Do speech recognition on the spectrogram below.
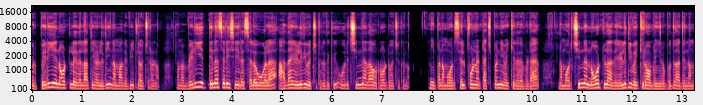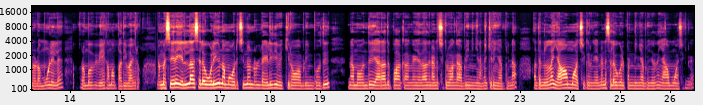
ஒரு பெரிய நோட்டில் இது எல்லாத்தையும் எழுதி நம்ம அதை வீட்டில் வச்சிடணும் நம்ம வெளியே தினசரி செய்கிற செலவுகளை அதை எழுதி வச்சுக்கிறதுக்கு ஒரு சின்னதாக ஒரு நோட்டு வச்சுக்கணும். இப்போ நம்ம ஒரு செல்ஃபோனில் டச் பண்ணி வைக்கிறத விட நம்ம ஒரு சின்ன நோட்டில் அதை எழுதி வைக்கிறோம் அப்படிங்கிற போது அது நம்மளோட மூளையில் ரொம்பவே வேகமாக பதிவாயிரும். நம்ம செய்கிற எல்லா செலவுகளையும் நம்ம ஒரு சின்ன நோட்டில் எழுதி வைக்கிறோம் அப்படின் போது நம்ம வந்து யாராவது பார்க்காங்க ஏதாவது நினச்சிக்கிருவாங்க அப்படின்னு நீங்கள் நினைக்கிறீங்க அப்படின்னா அதை நல்லா ஞாபகமாக வச்சுக்கிறங்க என்னென்ன செலவுகள் பண்ணுறீங்க அப்படிங்கிறத ஞாபகமாக வச்சுக்கிறங்க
